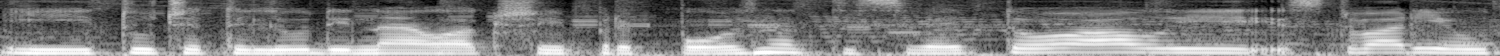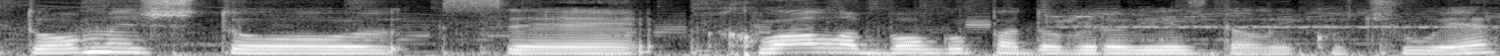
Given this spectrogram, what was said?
i tu ćete ljudi najlakše i prepoznati sve to, ali stvar je u tome što se, hvala Bogu, pa dobra vijest daleko čuje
